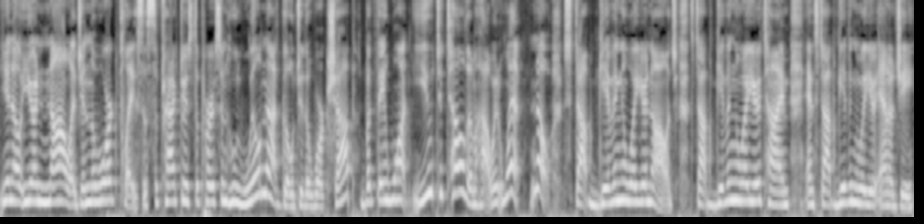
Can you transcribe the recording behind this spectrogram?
you know your knowledge in the workplace. The subtractor is the person who will not go to the workshop, but they want you to tell them how it went. No, stop giving away your knowledge. Stop giving away your time and stop giving away your energy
